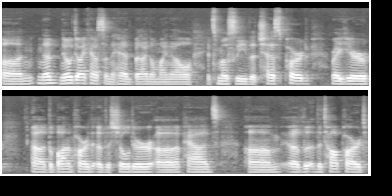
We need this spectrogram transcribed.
Uh, no, no die cast on the head, but I don't mind at all. It's mostly the chest part right here, uh, the bottom part of the shoulder uh, pads, um, uh, the, the, top part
